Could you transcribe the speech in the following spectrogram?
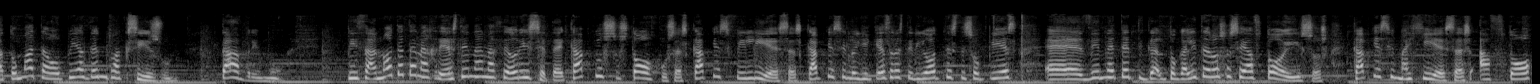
άτομα τα οποία δεν το αξίζουν. Ταύρι μου. Πιθανότατα να χρειαστεί να αναθεωρήσετε κάποιους στόχους σας, κάποιες φιλίες σας, κάποιες συλλογικές δραστηριότητες τις οποίες ε, δίνετε την κα- τον καλύτερό σας εαυτό, ίσως. Κάποιες συμμαχίες σας. Αυτό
